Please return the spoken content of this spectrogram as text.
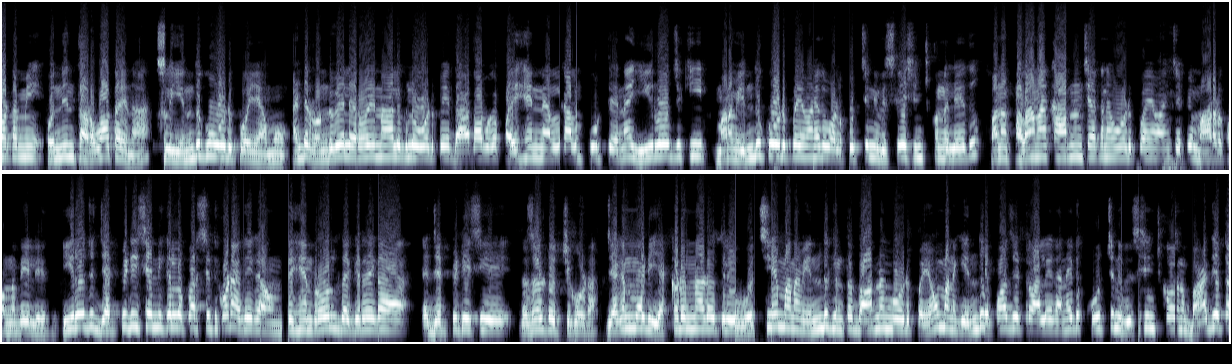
ఓటమి పొందిన తర్వాత అయినా అసలు ఎందుకు ఓడిపోయాము? అంటే రెండు వేల ఇరవై నాలుగులో ఓడిపోయి దాదాపుగా పదిహేను నెలల కాలం పూర్తయినా ఈ రోజుకి మనం ఎందుకు ఓడిపోయాం అనేది వాళ్ళు కూర్చొని విశ్లేషించుకున్న లేదు. మనం ఫలానా కారణం చేతనే ఓడిపోయాం అని చెప్పి మాట్లాడుకున్నది లేదు. ఈ రోజు జడ్పీటీసీ ఎన్నికల్లో పరిస్థితి కూడా అదేగా ఉంది. పదిహేను రోజుల దగ్గరగా జడ్పీటీసీ రిజల్ట్ వచ్చి కూడా జగన్మోహన్ రెడ్డి ఎక్కడున్నాడో తెలియదు. వచ్చే మనం ఎందుకు ఇంత దారుణంగా ఓడిపోయాం మనకి ఎందుకు డిపాజిట్ రాలేదు అనేది కూర్చుని విశ్లేషించుకోవాల్సిన బాధ్యత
